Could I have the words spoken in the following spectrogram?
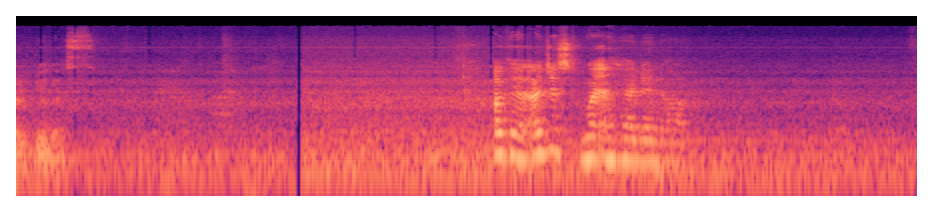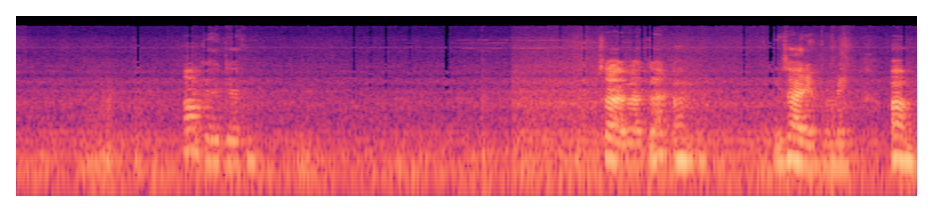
to do this. Okay, I just went ahead and uh Okay, dude. Sorry about that. Um he's hiding from me. Um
